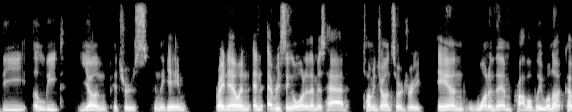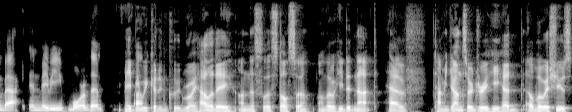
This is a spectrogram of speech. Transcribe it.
the elite young pitchers in the game right now. And, and every single one of them has had Tommy John surgery. And one of them probably will not come back, and maybe more of them. Maybe uh, we could include Roy Halladay on this list also, although he did not have Tommy John surgery. He had elbow issues.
